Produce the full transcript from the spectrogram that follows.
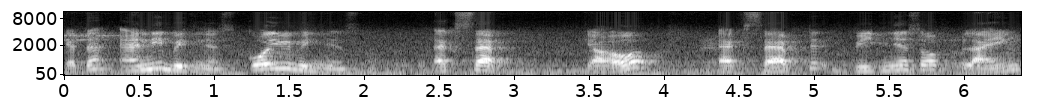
कहते हैं एनी बिज़नेस कोई भी बिज़नेस हो एक्सेप्ट क्या हो? Except business of plying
